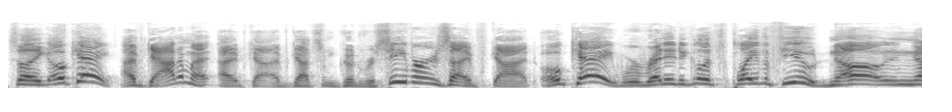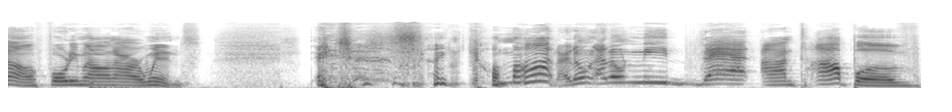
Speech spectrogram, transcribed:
So like, okay, I've got him. I, have got I've got some good receivers. I've got okay, we're ready to go. Let's play the feud. No, no, forty mile an hour wins. It's just like, come on. I don't I don't need that on top of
